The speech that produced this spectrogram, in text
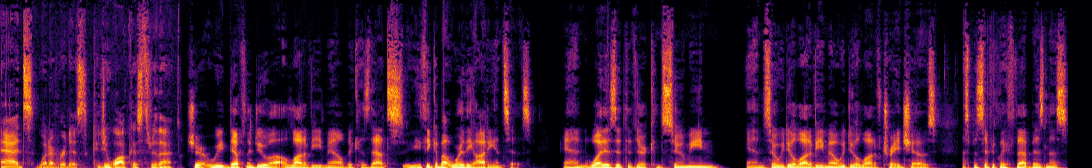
ads, whatever it is? Could you walk us through that? Sure. We definitely do a, a lot of email because that's, you think about where the audience is and what is it that they're consuming. And so we do a lot of email. We do a lot of trade shows specifically for that business.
